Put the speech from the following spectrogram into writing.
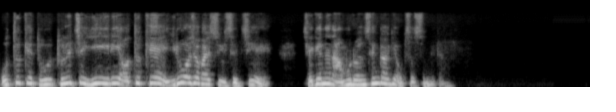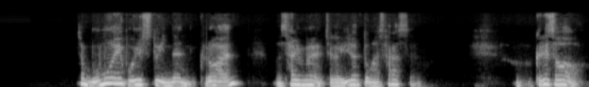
어떻게 도, 도대체 이 일이 어떻게 이루어져 갈 수 있을지 제게는 아무런 생각이 없었습니다. 참 무모해 보일 수도 있는 그러한 삶을 제가 1년 동안 살았어요. 어, 그래서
